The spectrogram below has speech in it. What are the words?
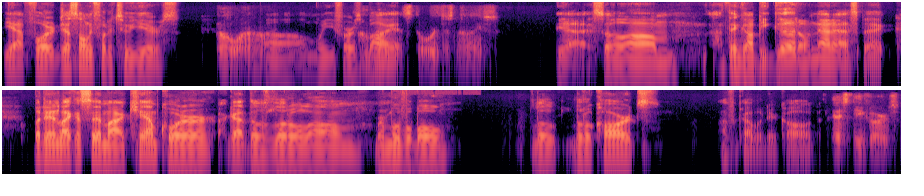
yeah, for just only for the two years. Oh wow! Um, when you first buy it, storage is nice. yeah. So um, I think I'll be good on that aspect. But then, like I said, my camcorder, I got those little um removable little little cards. I forgot what they're called. SD cards.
